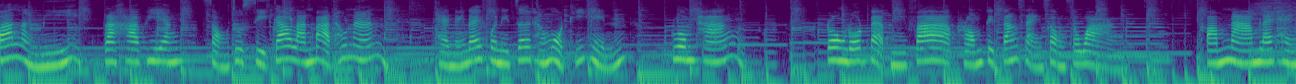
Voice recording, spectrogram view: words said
บ้านหลังนี้ ราคาเพียง 2.49 ล้านบาทเท่านั้น แถมยังได้เฟอร์นิเจอร์ทั้งหมดที่เห็น รวมทั้ง โรงรถแบบมีฝ้า พร้อมติดตั้งแสงส่องสว่าง ปั๊มน้ำและแทง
